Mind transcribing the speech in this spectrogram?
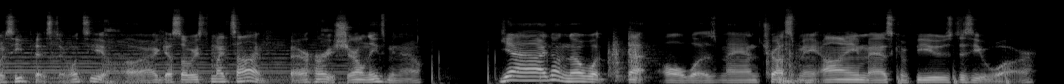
Was he pissed? And what's he? Oh, I guess I wasted my time. Better hurry. Cheryl needs me now. Yeah, I don't know what that all was, man. Trust me, I'm as confused as you are.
